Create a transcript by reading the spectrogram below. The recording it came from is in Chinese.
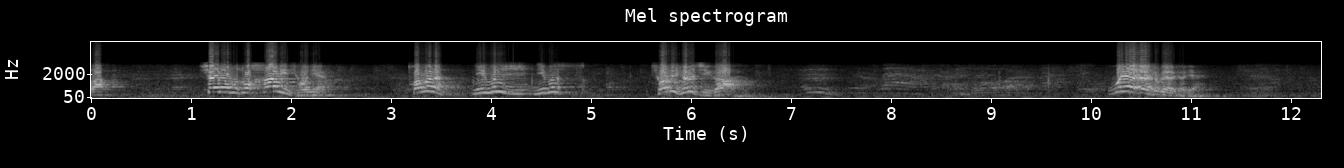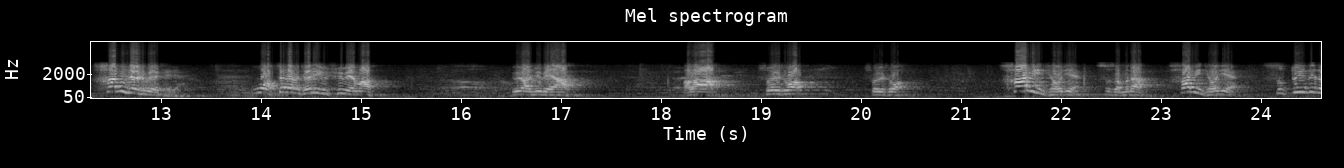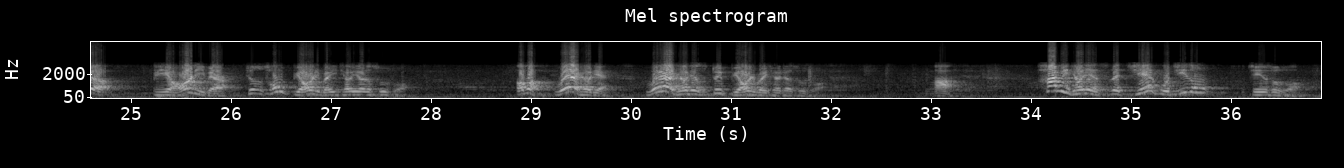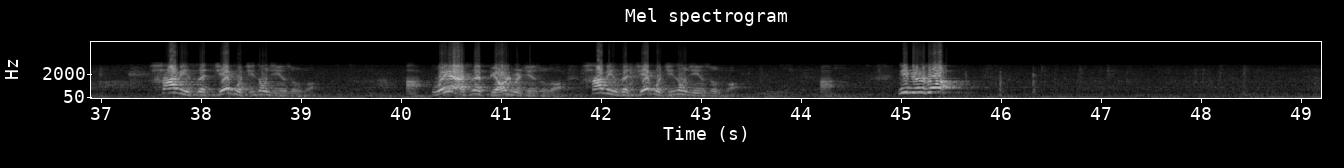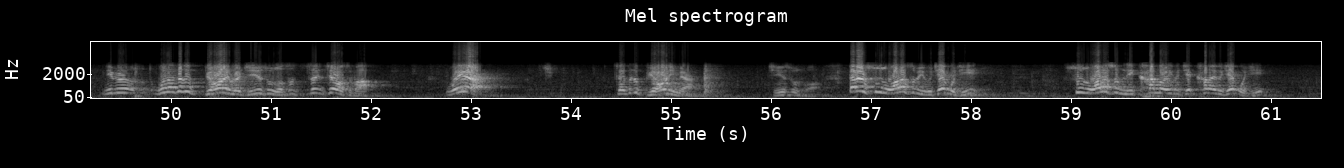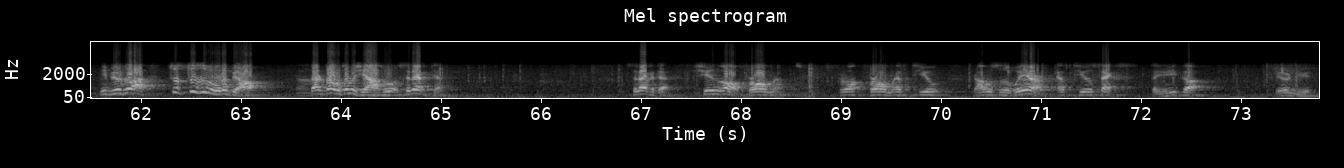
好了，下面我们说哈林条件，同学们，你们以你们条件学了几个啊？威尔这是不是有条件？哈密这是不是有条件？哇，这两个条件有区别吗？有啥区别啊？好了啊，说一说，所以说，哈密条件是什么呢？哈密条件是对这个表里边，就是从表里边一条一条的搜索。哦不，威尔条件，威尔条件是对表里边条件搜索。啊，哈密条件是在结果集中进行搜索，哈密是在结果集中进行搜索。啊，威尔是在表里面进行搜索，哈密是在结果集中进行搜索。啊，你比如说，你比如我在这个表里面进行搜索，这这叫什么？威尔在这个表里面进行搜索，但是搜索完了是不是有个结果集？搜索完了时候你看到一个结看到一个结果集？你比如说啊，这这是我的表，但是但我这么写啊，说 select select 星号 from from from stu，然后是 where stu sex 等于一个，比如女。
